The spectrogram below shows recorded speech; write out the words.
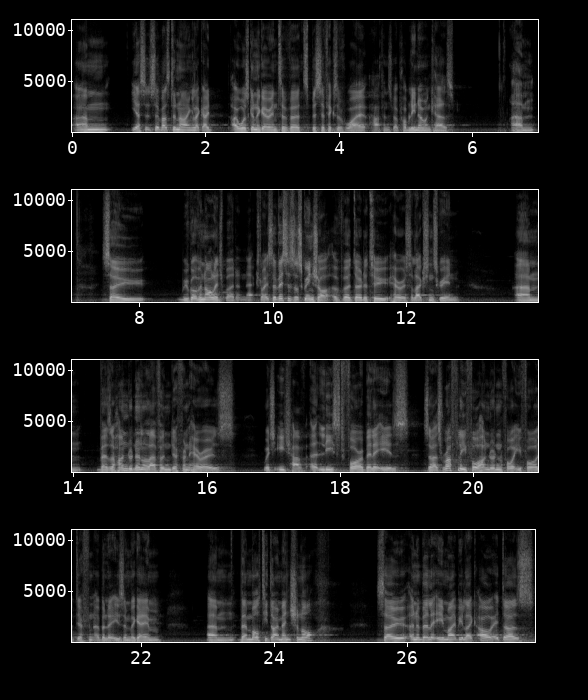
Um, yes, yeah, so, so that's denying. Like I, I was going to go into the specifics of why it happens, but probably no one cares. Um, so we've got the knowledge burden next, right? So this is a screenshot of the Dota 2 hero selection screen. Um, there's 111 different heroes, which each have at least four abilities. So that's roughly 444 different abilities in the game. Um, they're multi-dimensional. So an ability might be like, oh, it does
